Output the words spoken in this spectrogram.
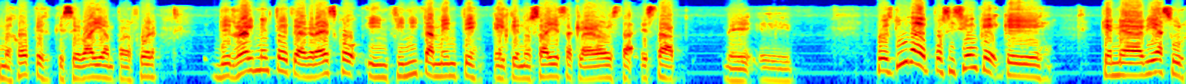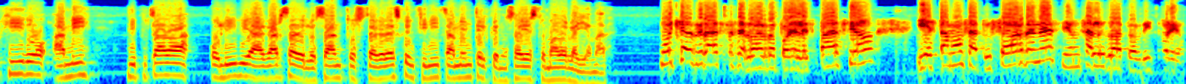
mejor que, que se vayan para afuera realmente te agradezco infinitamente el que nos hayas aclarado esta, esta eh, eh, pues duda de posición que, que, que me había surgido a mí, diputada Olivia Garza de los Santos. Te agradezco infinitamente el que nos hayas tomado la llamada. Muchas gracias Eduardo por el espacio y estamos a tus órdenes y un saludo a tu auditorio.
